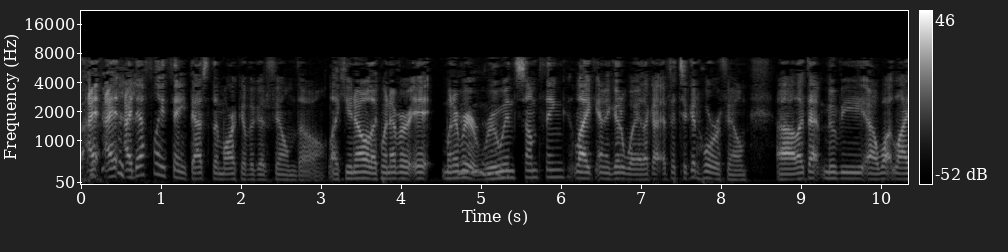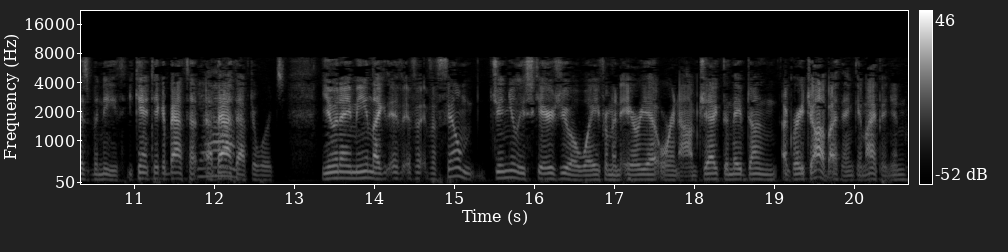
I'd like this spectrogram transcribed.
I, I, I definitely think that's the mark of a good film, though. Like you know, like whenever it whenever it ruins something, like in a good way, like a, if it's a good horror film, uh, like that movie uh, What Lies Beneath, you can't take a bath a Yeah. bath afterwards. You know what I mean? Like if if if a film genuinely scares you away from an area or an object, then they've done a great job, I think, in my opinion.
